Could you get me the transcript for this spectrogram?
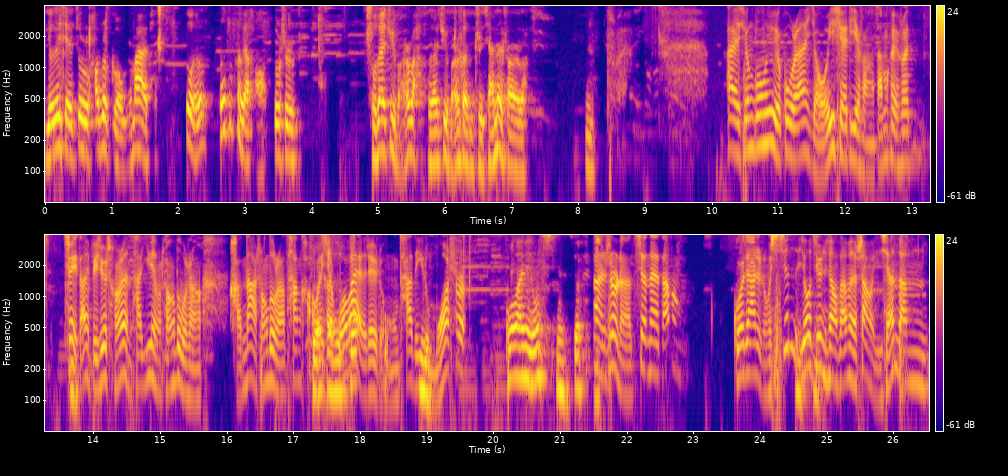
有一些，就是好比歌舞嘛，做的都不特别好，就是输在剧本吧，输在剧本跟之前的事儿吧，嗯。爱情公寓固然有一些地方，咱们可以说，这咱也必须承认，它一定程度上、很大程度上参考了一些国外的这种它的一种模式。国外那种，但是呢，现在咱们国家这种新的，尤其是像咱们上以前咱们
